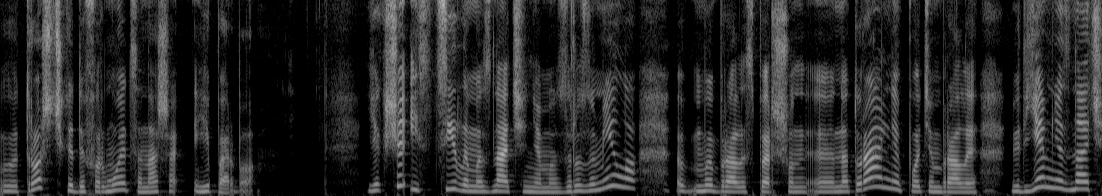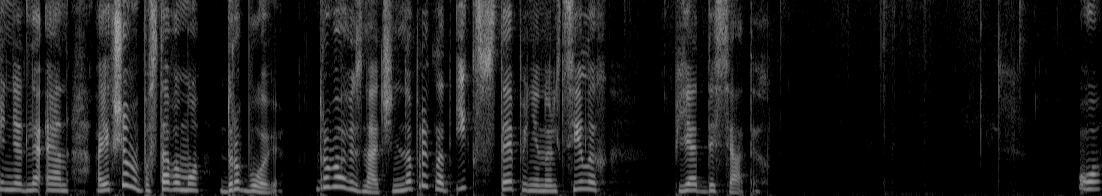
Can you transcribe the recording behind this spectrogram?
Е, трошечки деформується наша гіпербола. Якщо із цілими значеннями зрозуміло, е, ми брали спершу е, натуральні, потім брали від'ємні значення для n. А якщо ми поставимо дробові, дробові значення, наприклад, х в степені 0,5. О,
